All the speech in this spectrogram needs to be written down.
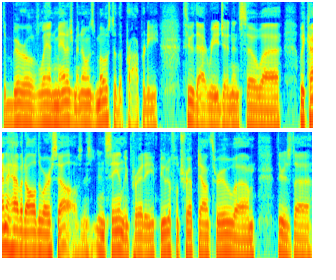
the Bureau of Land Management owns most of the property through that region, and so uh, we kind of have it all to ourselves. It's insanely pretty, beautiful trip down through. Um, there's the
